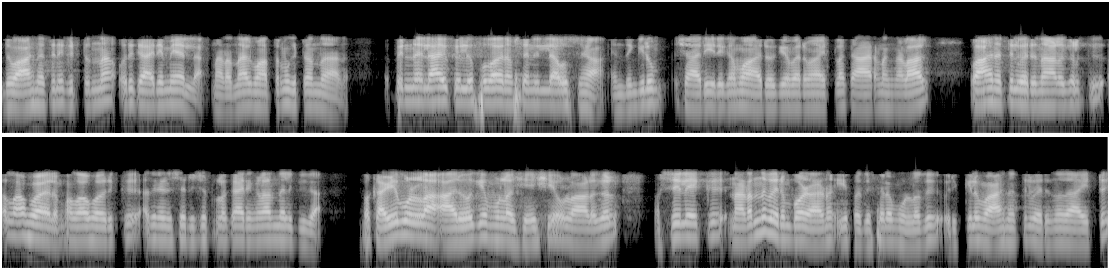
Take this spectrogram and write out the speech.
ഇത് വാഹനത്തിന് കിട്ടുന്ന ഒരു കാര്യമേ അല്ല. നടന്നാൽ മാത്രം കിട്ടുന്നതാണ്. പിന്നെ ലായുക്കല്ലു ഫുലാ നഫ്സനില്ലാ ഉസ്ഹ എന്തെങ്കിലും ശാരീരികമോ ആരോഗ്യപരമായിട്ടുള്ള കാരണങ്ങളാൽ വാഹനത്തിൽ വരുന്ന ആളുകൾക്ക് അള്ളാഹു ആയാലും അള്ളാഹു അവർക്ക് അതിനനുസരിച്ചിട്ടുള്ള കാര്യങ്ങളാണ് നൽകുക അപ്പൊ കഴിവുള്ള ആരോഗ്യമുള്ള ശേഷിയുള്ള ആളുകൾ മസ്ജിദിലേക്ക് നടന്നു വരുമ്പോഴാണ് ഈ പ്രതിഫലം ഉള്ളത് ഒരിക്കലും വാഹനത്തിൽ വരുന്നതായിട്ട്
